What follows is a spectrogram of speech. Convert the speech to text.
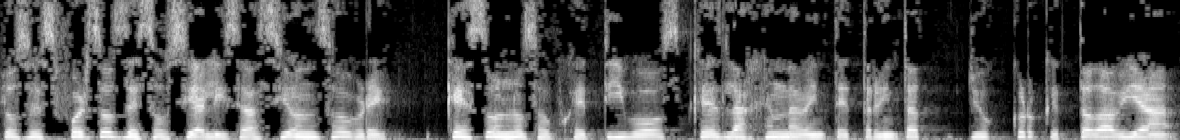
los esfuerzos de socialización sobre qué son los objetivos, qué es la Agenda 2030, yo creo que todavía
